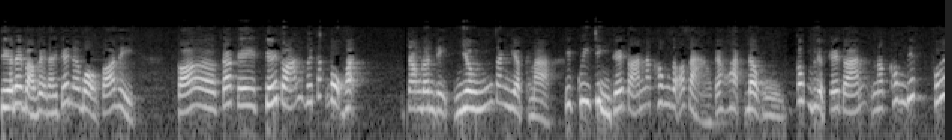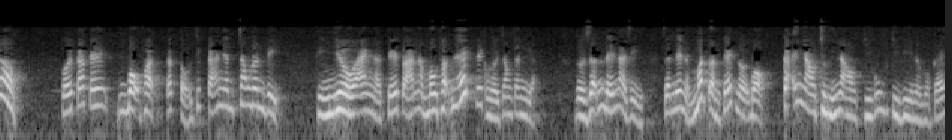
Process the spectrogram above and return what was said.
Thì ở đây bảo vệ đoàn kết nội bộ có gì? Có các cái kế toán với các bộ phận trong đơn vị. Nhiều những doanh nghiệp mà cái quy trình kế toán nó không rõ ràng, cái hoạt động công việc kế toán nó không biết phối hợp với các cái bộ phận, các tổ chức cá nhân trong đơn vị thì nhiều anh là kế toán là mâu thuẫn hết với người trong doanh nghiệp. Rồi dẫn đến là gì? Dẫn đến là mất đoàn kết nội bộ, cãi nhau, chửi nhau, chỉ cũng chỉ vì là một cái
